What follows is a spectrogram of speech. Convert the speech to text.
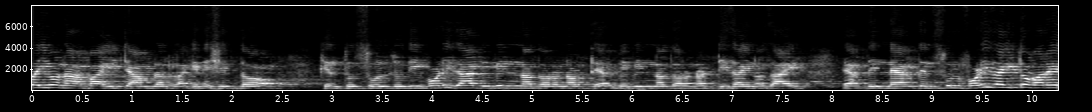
যাইও না, বা এটা আমরা লাগে নিষিদ্ধ। কিন্তু চুল যদি পড়ি যায়, বিভিন্ন ধরনের তেল, বিভিন্ন ধরনের ডিজাইনও যায় একদিন না একদিন চুল পড়ি যাইতে পারে,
